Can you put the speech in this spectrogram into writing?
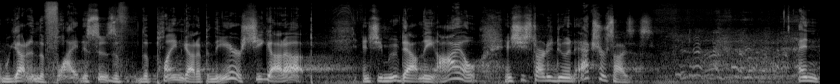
we got in the flight, as soon as the, plane got up in the air, she got up and she moved out in the aisle and she started doing exercises. And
